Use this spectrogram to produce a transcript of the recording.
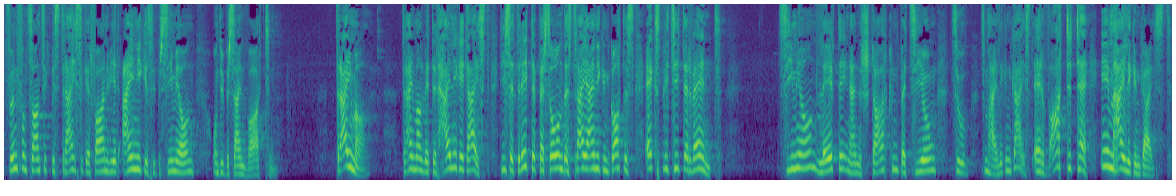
25 bis 30 erfahren wir einiges über Simeon und über sein Warten. Dreimal, dreimal wird der Heilige Geist, diese dritte Person des dreieinigen Gottes, explizit erwähnt. Simeon lebte in einer starken Beziehung zu, zum Heiligen Geist. Er wartete im Heiligen Geist.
